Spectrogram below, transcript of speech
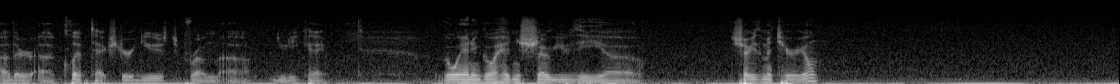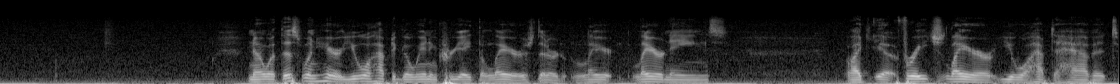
other uh, cliff texture used from UDK. Uh, go in and go ahead and show you the uh, show you the material. Now with this one here, you will have to go in and create the layers that are layer layer names like uh, for each layer you will have to have it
